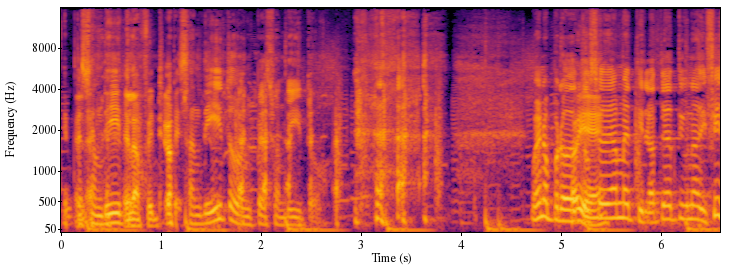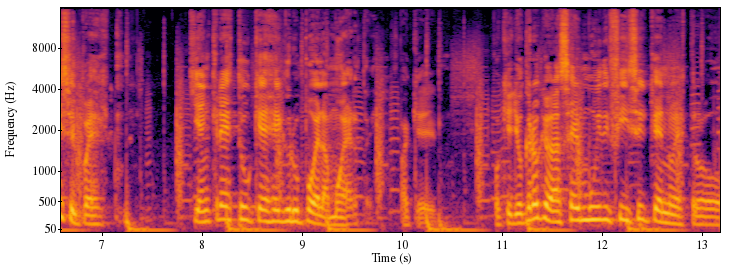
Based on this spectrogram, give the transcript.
Empezandito. El, Empezandito, empezandito. Bueno, pero entonces déjame tirarte a ti una difícil, pues. ¿Quién crees tú que es el grupo de la muerte? ¿Para que, porque yo creo que va a ser muy difícil que en nuestros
